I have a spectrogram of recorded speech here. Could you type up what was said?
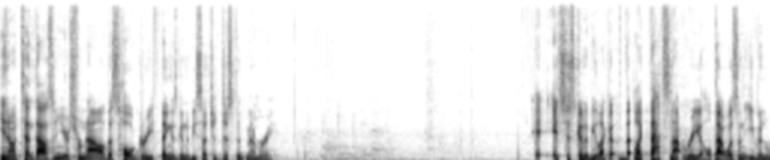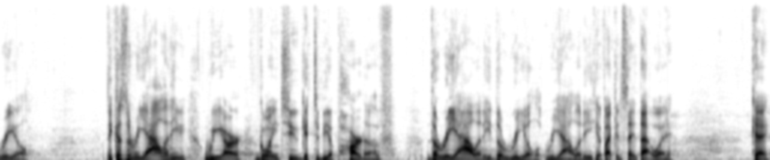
You know, 10,000 years from now, this whole grief thing is going to be such a distant memory. It's just going to be like, a, like that's not real. That wasn't even real. Because the reality we are going to get to be a part of, the reality, the real reality, if I could say it that way, okay,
